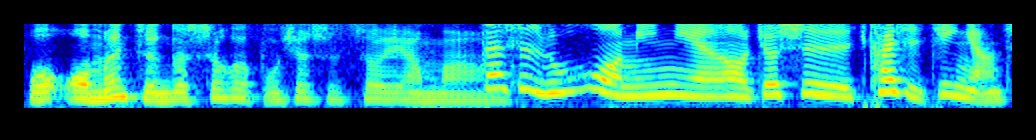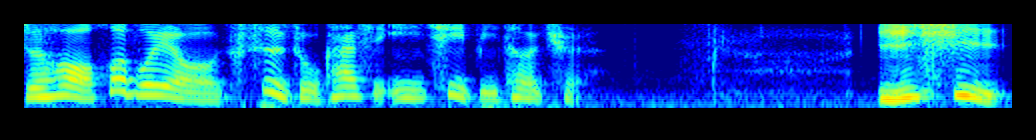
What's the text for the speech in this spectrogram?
我我们整个社会不就是这样吗？但是如果明年哦，就是开始禁养之后，会不会有饲主开始遗弃比特犬？遗弃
